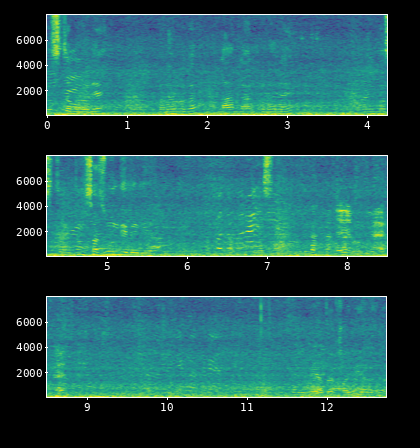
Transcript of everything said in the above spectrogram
मस्त बनवले कलर बघा लहान लहान कलर आहे. आणि मस्त एकदम सजवून दिलेली आहे. मस्त बघूया. बघूया आता खाऊया जरा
